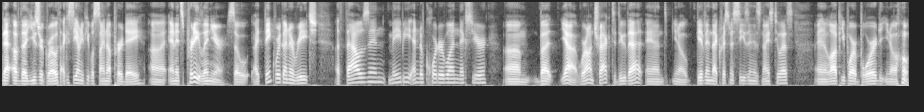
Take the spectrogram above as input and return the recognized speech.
that of the user growth, I can see how many people sign up per day, uh, and it's pretty linear. So I think we're gonna reach a thousand, maybe end of quarter one next year. Um, but yeah, we're on track to do that, and you know, given that Christmas season is nice to us and a lot of people are bored, you know,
